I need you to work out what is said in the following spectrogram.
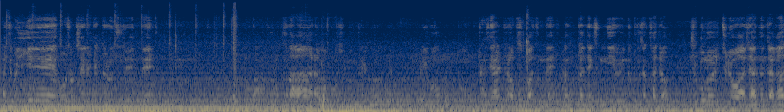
하여튼 뭐 이게 뭐 전체를 꿰뚫는 주제인데 음, 아, 그렇구나라고 보시면 될 것 같고요. 그리고 뭐 자세히 할 필요 없을 것 같은데 한국 전쟁 승리 요인도 분석하죠. 죽음을 두려워하지 않는 자가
